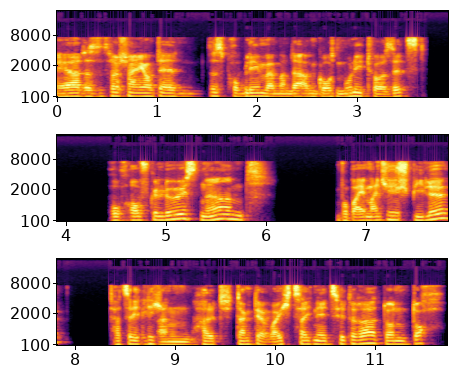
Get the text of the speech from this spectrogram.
Ja, das ist wahrscheinlich auch der, das Problem, wenn man da am großen Monitor sitzt. Hoch aufgelöst, ne? Und wobei manche Spiele tatsächlich dann halt dank der Weichzeichner etc. dann doch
